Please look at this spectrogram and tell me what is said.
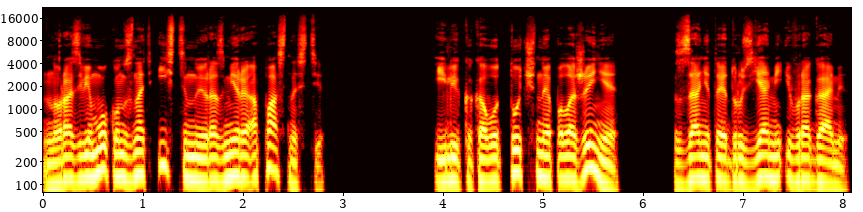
Но разве мог он знать истинные размеры опасности? Или каково точное положение, занятое друзьями и врагами?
